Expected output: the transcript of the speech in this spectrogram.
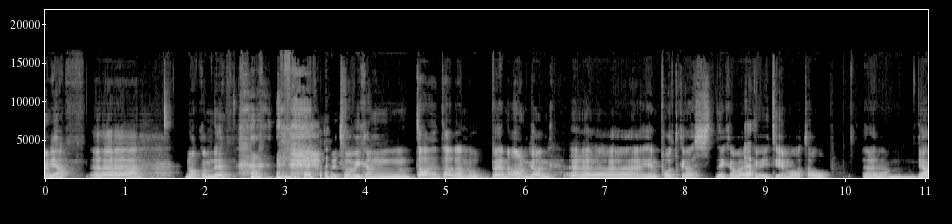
Men ja, uh, nok om det. Jeg tror vi kan ta, ta den opp en annen gang uh, i en podkast. Det kan være Ja. et gøy tema å ta opp. Um, ja,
